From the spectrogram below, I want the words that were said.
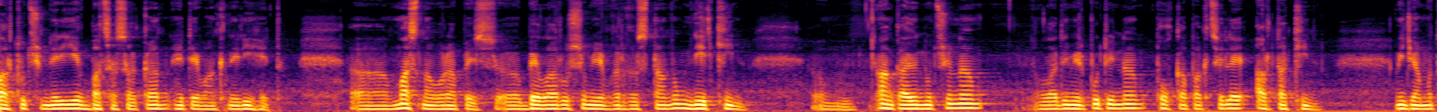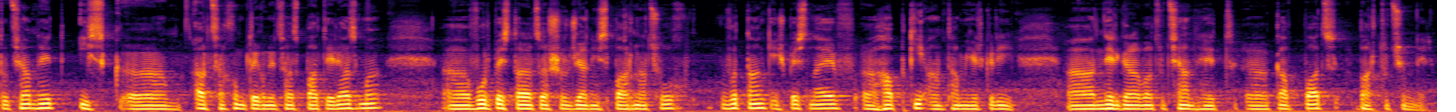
բարդությունների եւ բացասական հետևանքների հետ մասնավորապես Բելարուսում եւ Ղրղստանում ներքին անկայունությունը Վլադիմիր Պուտինը փոխկապակցել է արտաքին միջամտության հետ, իսկ Արցախում տեղ ունեցած պատերազմը որպես տարածաշրջանի սպառնացող վտանգ, ինչպես նաև հապկի անդամ երկրի ներգրավվածության հետ կապված բարդություններ։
